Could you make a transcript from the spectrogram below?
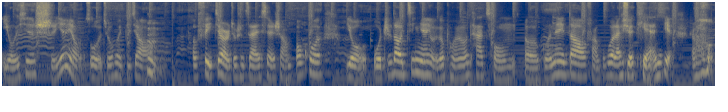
有一些实验要做，就会比较呃费劲儿，就是在线上。包括有我知道今年有一个朋友，他从呃国内到法国过来学甜点，然后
